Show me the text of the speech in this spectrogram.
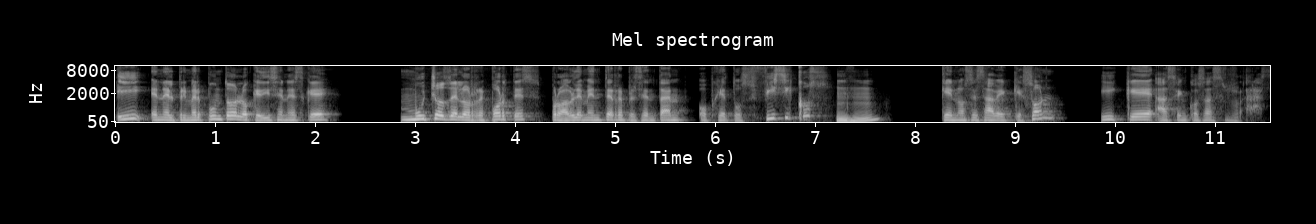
Y en el primer punto lo que dicen es que muchos de los reportes probablemente representan objetos físicos que no se sabe qué son y que hacen cosas raras.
